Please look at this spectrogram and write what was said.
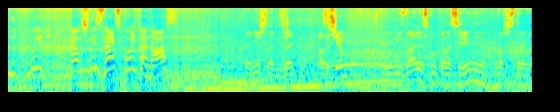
Ну, вы должны знать, сколько нас. Конечно, обязательно. А зачем? Чтобы мы знали, сколько населения в нашей стране.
